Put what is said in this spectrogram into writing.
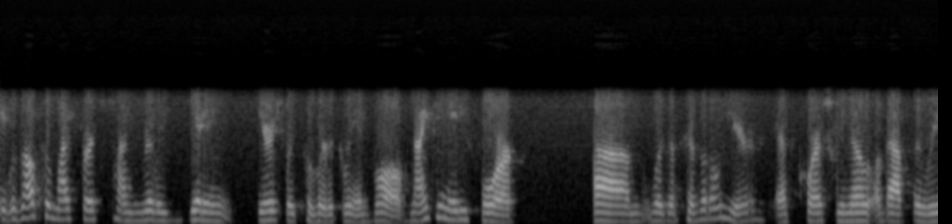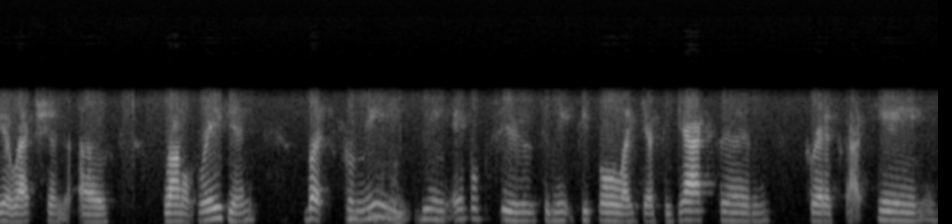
it was also my first time really getting seriously politically involved. 1984 um, was a pivotal year. Of course, we know about the reelection of Ronald Reagan, but for me, being able to to meet people like Jesse Jackson, Coretta Scott King,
